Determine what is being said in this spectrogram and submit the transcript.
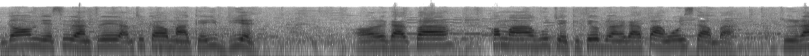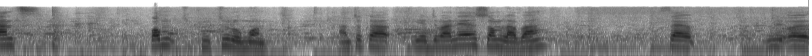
Donc, je suis rentrée, en tout cas, on m'a accueilli bien. On ne regarde pas comment où tu es quitté, ou bien on ne regarde pas en haut jusqu'en bas. Tu rentres comme pour tout le monde. En tout cas, j'ai demandé une somme là-bas. C'est, euh,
